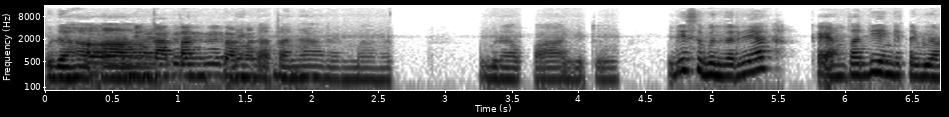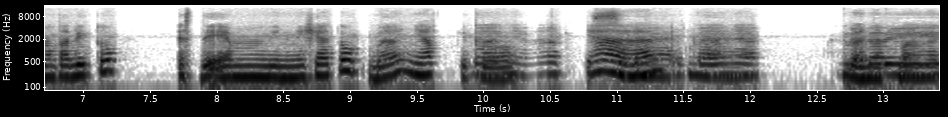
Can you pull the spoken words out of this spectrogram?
Udah, Wah, ah. peningkatan banget peningkatannya keren banget beberapa gitu jadi sebenarnya kayak yang tadi yang kita bilang tadi tuh SDM di Indonesia tuh banyak gitu loh banyak ya kan? sebenarnya banyak nggak Banyak dari banget.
